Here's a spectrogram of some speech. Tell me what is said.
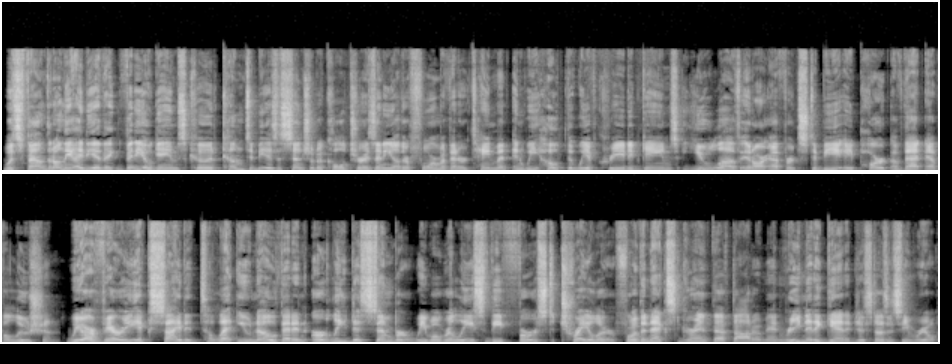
was founded on the idea that video games could come to be as essential to culture as any other form of entertainment, and we hope that we have created games you love in our efforts to be a part of that evolution. We are very excited to let you know that in early December, we will release the first trailer for the next Grand Theft Auto. Man, reading it again, it just doesn't seem real.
